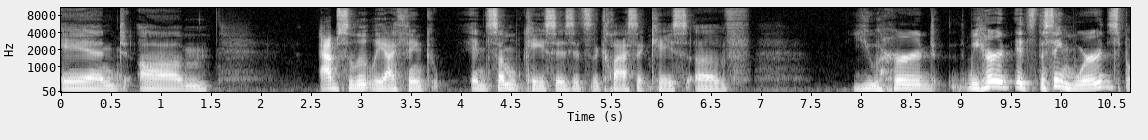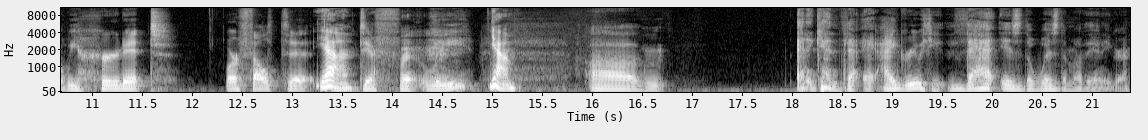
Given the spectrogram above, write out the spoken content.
And um, absolutely, I think in some cases it's the classic case of you heard, we heard it's the same words, but we heard it or felt it Yeah. differently. yeah Um, And again, that I agree with you. That is the wisdom of the Enneagram.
